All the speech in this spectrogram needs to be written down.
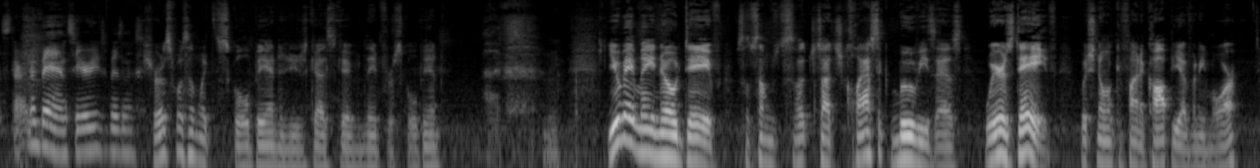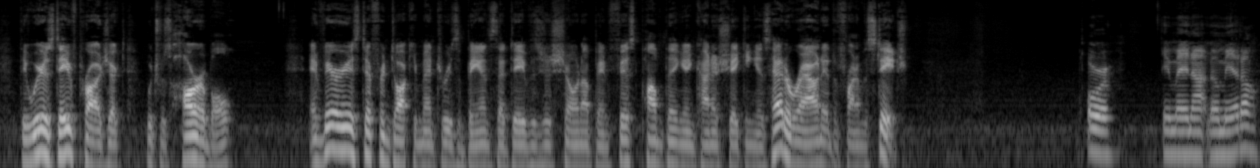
Starting a band, serious business. Sure, this wasn't like the school band, and you just guys gave a name for a school band. You may may know Dave from some such, such classic movies as Where's Dave, which no one can find a copy of anymore, the Where's Dave Project, which was horrible, and various different documentaries of bands that Dave has just shown up in, fist pumping and kind of shaking his head around at the front of a stage. Or you may not know me at all.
